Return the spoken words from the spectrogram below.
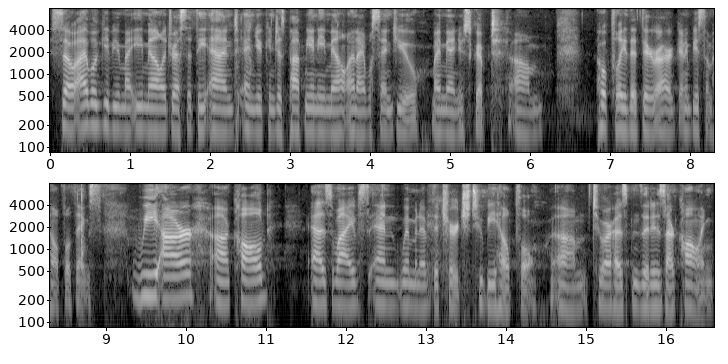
So I will give you my email address at the end, and you can just pop me an email, and I will send you my manuscript. Um, hopefully, that there are going to be some helpful things. We are uh, called as wives and women of the church to be helpful um, to our husbands. It is our calling,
